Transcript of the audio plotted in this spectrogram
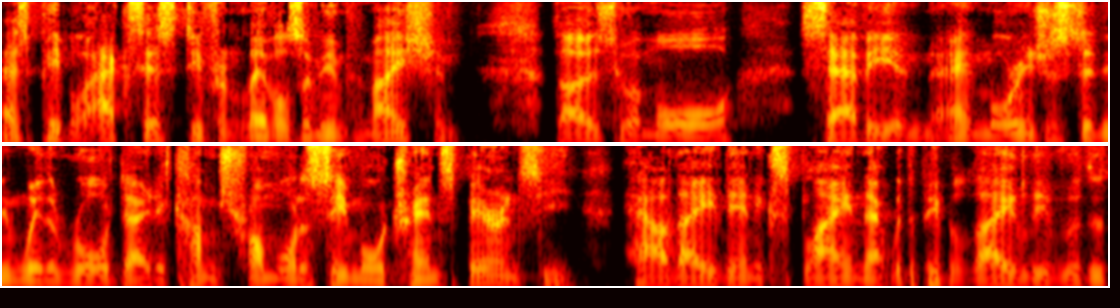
As people access different levels of information, those who are more savvy and, and more interested in where the raw data comes from, want to see more transparency. How they then explain that with the people they live with, the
